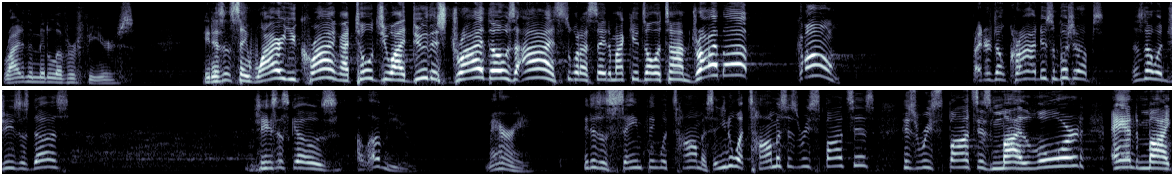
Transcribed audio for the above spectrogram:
right in the middle of her fears. He doesn't say, Why are you crying? I told you I do this. Dry those eyes. This is what I say to my kids all the time. Dry them up. Come on. Writers don't cry, do some push ups. That's not what Jesus does. Jesus goes, I love you. Mary, It does the same thing with Thomas. And you know what Thomas's response is? His response is, My Lord and my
